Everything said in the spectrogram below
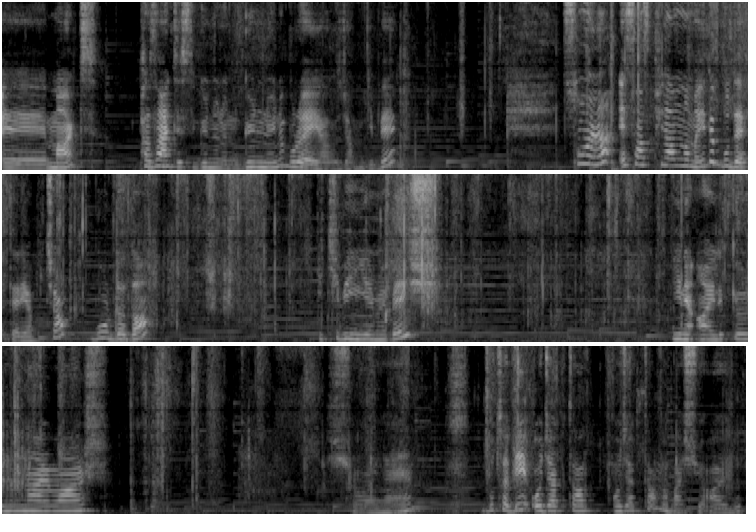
e, Mart pazartesi gününün günlüğünü buraya yazacağım gibi. Sonra esas planlamayı da bu deftere yapacağım. Burada da 2025 yine aylık görünümler var. Şöyle. Bu tabii Ocak'tan Ocak'tan mı başlıyor aylık?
